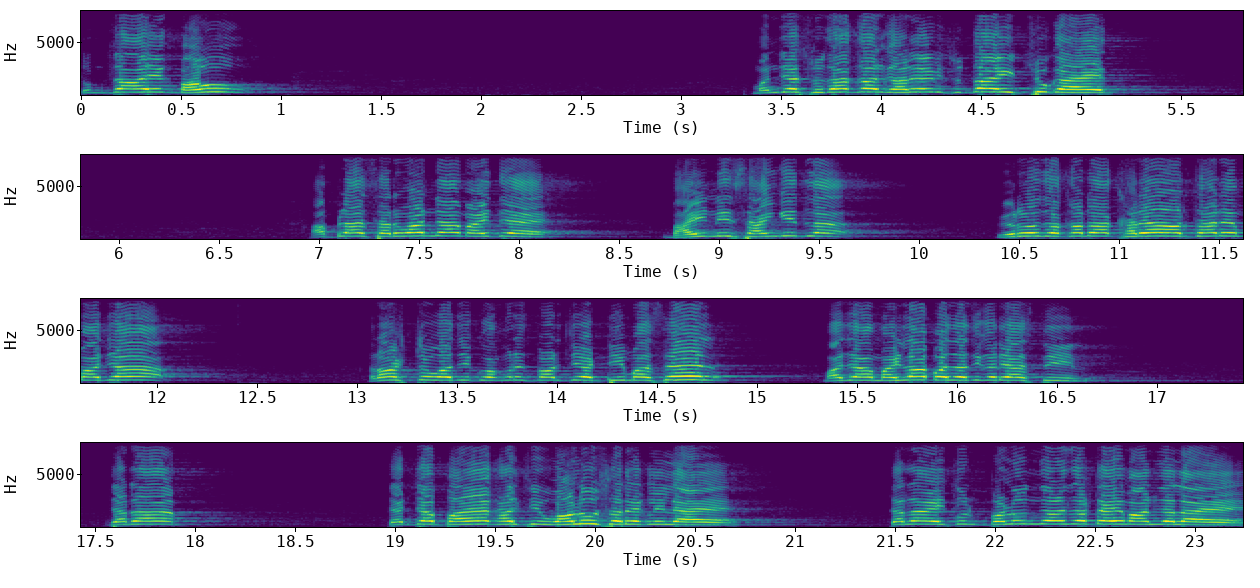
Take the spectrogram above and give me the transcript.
तुमचा एक भाऊ म्हणजे सुधाकर घरे सुद्धा इच्छुक आहेत. आपल्या सर्वांना माहिती आहे भाईंनी सांगितलं विरोधकांना खऱ्या अर्थाने माझ्या राष्ट्रवादी काँग्रेस पार्टीची टीम असेल माझ्या महिला पदाधिकारी असतील त्यांना त्यांच्या पायाखालची वाळू सरकलेली आहे त्यांना इथून पळून जाण्याचा टाईम आणलेला आहे.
